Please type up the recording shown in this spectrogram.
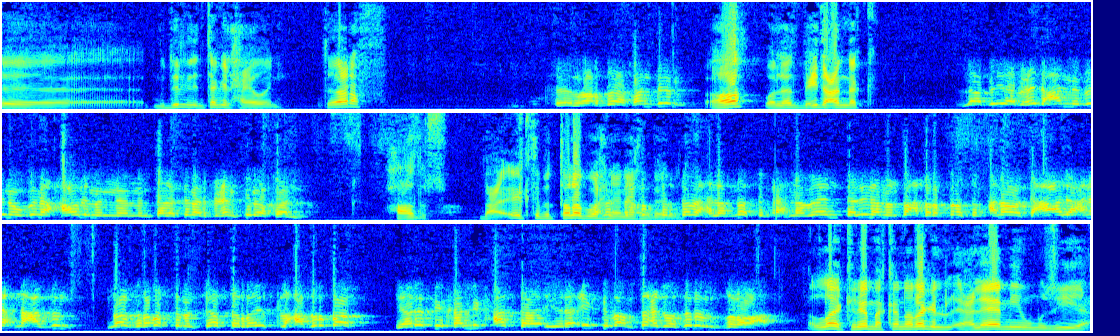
آه، مدير الإنتاج الحيواني. تعرف؟ في الغربية يا فندم؟ آه ولا بعيد عنك؟ لا بيا بعيد عني بينه وبينها حوالي من من 30 40 كيلو يا فندم حاضر اكتب الطلب وإحنا دكتور بالنا. إحنا بنصف إحنا انت لنا من بعد ربنا سبحانه وتعالى يعني إحنا عايزين نظرة بس من سيادة الرئيس لحضرتك. يا ريت يخليك حتى يرقيك تبقى مساعد وزير الزراعة. الله يكرمك أنا راجل إعلامي ومذيع.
